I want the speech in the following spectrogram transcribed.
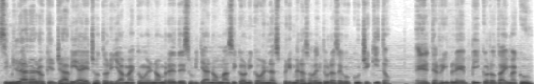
similar a lo que ya había hecho Toriyama con el nombre de su villano más icónico en las primeras aventuras de Goku chiquito, el terrible Piccolo Daimaku.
